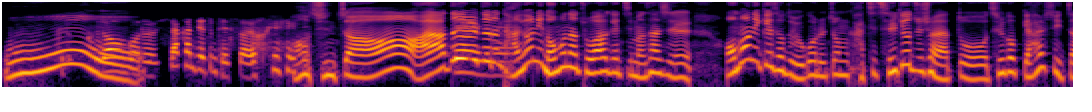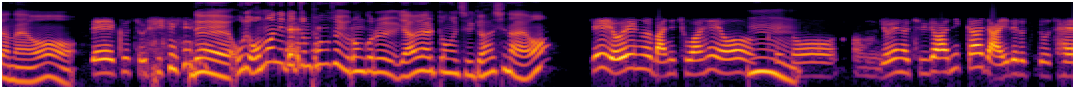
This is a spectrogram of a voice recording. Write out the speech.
오. 그 런 거를 시작한 지 좀 됐어요. 아, 진짜. 아들들은 네, 네. 당연히 너무나 좋아하겠지만 사실 어머니께서도 요거를 좀 같이 즐겨주셔야 또 즐겁게 할 수 있잖아요. 네, 그렇죠. 네. 우리 어머니도 좀 평소에 이런 거를 야외 활동을 즐겨 하시나요? 네, 여행을 많이 좋아해요. 음. 그래서 음, 여행을 즐겨 하니까 아이들도 자,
